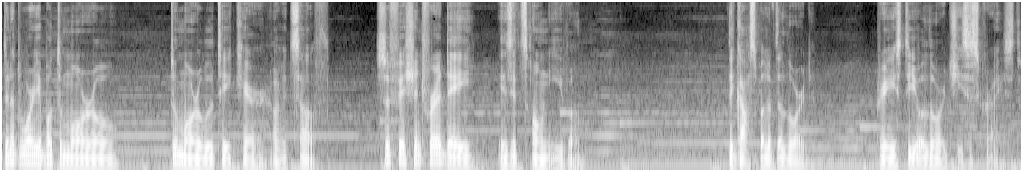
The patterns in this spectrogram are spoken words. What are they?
Do not worry about tomorrow. Tomorrow will take care of itself. Sufficient for a day is its own evil. The Gospel of the Lord. Praise to you, O Lord Jesus Christ.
